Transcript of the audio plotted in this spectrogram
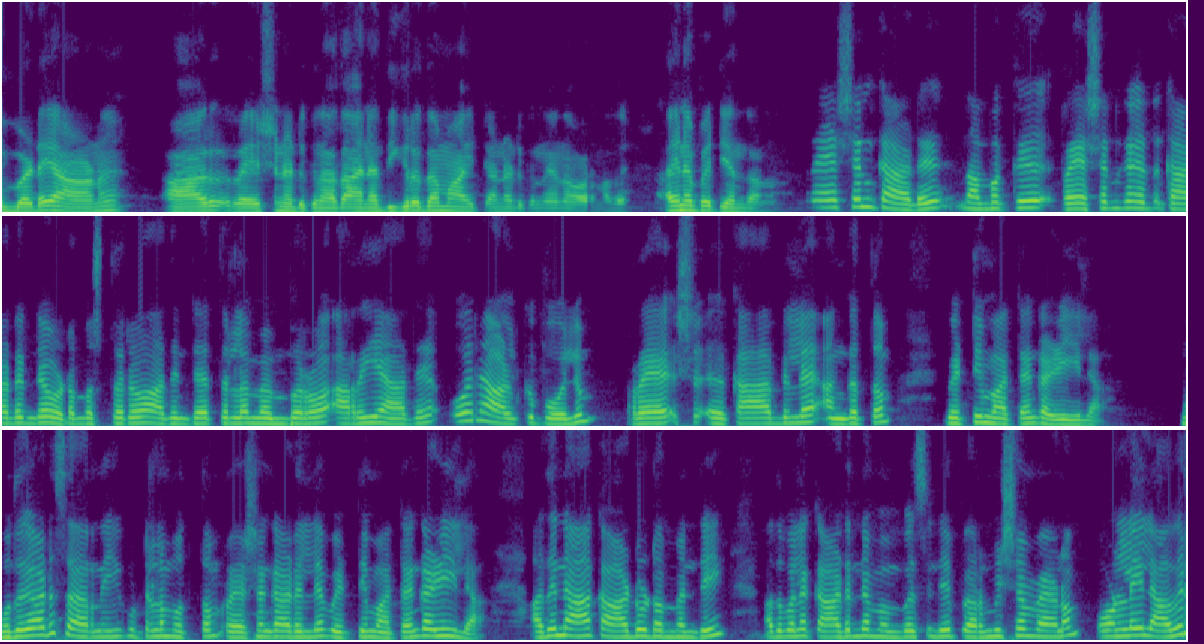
ഇവിടെയാണ് ആ റേഷൻ എടുക്കുന്നത്. അത് അനധികൃതമായിട്ടാണ് എടുക്കുന്നതെന്ന് പറഞ്ഞത്. അതിനെപ്പറ്റി എന്താണ്? റേഷൻ കാർഡ് നമുക്ക് റേഷൻ കാർഡിന്റെ ഉടമസ്ഥരോ അതിന്റെ അകത്തുള്ള മെമ്പറോ അറിയാതെ ഒരാൾക്ക് പോലും റേഷൻ കാർഡിലെ അംഗത്വം വെട്ടിമാറ്റാൻ കഴിയില്ല. മുതുകാട് സാറിന് ഈ കുട്ടികളെ മൊത്തം റേഷൻ കാർഡിൽ വെട്ടി മാറ്റാൻ കഴിയില്ല. അതിന് ആ കാർഡ് ഉടമ്പന്റെയും അതുപോലെ കാർഡിന്റെ മെമ്പേഴ്സിന്റെയും പെർമിഷൻ വേണം. ഓൺലൈനിൽ അവർ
